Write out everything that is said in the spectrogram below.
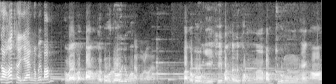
sao hết thời gian rồi mới bấm? Có vẻ bạn- bạn hơi bối rối đúng là không bố nói à. bạn có buồn gì khi bạn nữ không à, bấm chuông hẹn hò?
